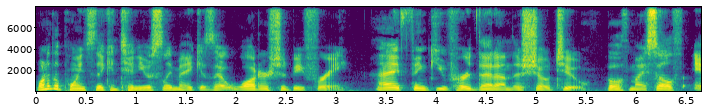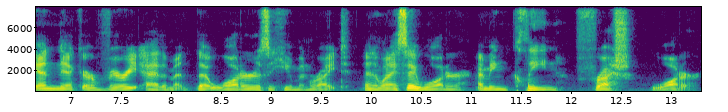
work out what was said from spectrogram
One of the points they continuously make is that water should be free. I think you've heard that on this show too. Both myself and Nick are very adamant that water is a human right. And when I say water, I mean clean, fresh water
